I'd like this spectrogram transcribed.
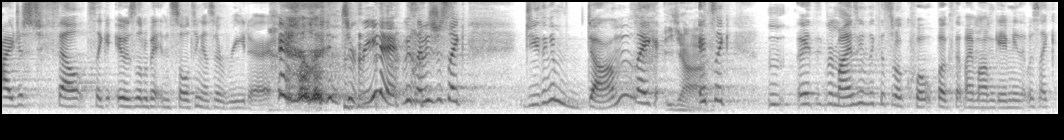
I just felt like it was a little bit insulting as a reader to read it because I was just like, "Do you think I'm dumb?" Like, Yeah. it's like it reminds me of like this little quote book that my mom gave me that was like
